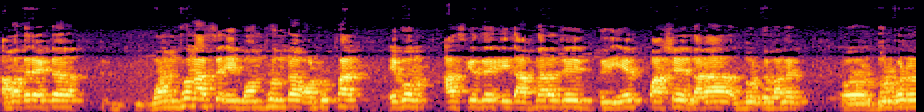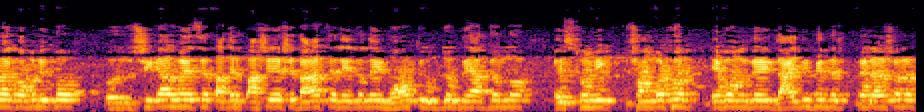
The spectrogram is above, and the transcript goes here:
আমাদের একটা বন্ধন আছে, এই বন্ধনটা অটুট থাক এবং আজকে যে এই আপনারা যে এর পাশে যারা মানে দুর্ঘটনায় কবলিত শিকার হয়েছে, তাদের পাশে এসে দাঁড়াচ্ছেন। এই জন্য এই মহতি উদ্যোগ নেওয়ার জন্য এই শ্রমিক সংগঠন এবং যে জাইদি ফেডারেশনের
